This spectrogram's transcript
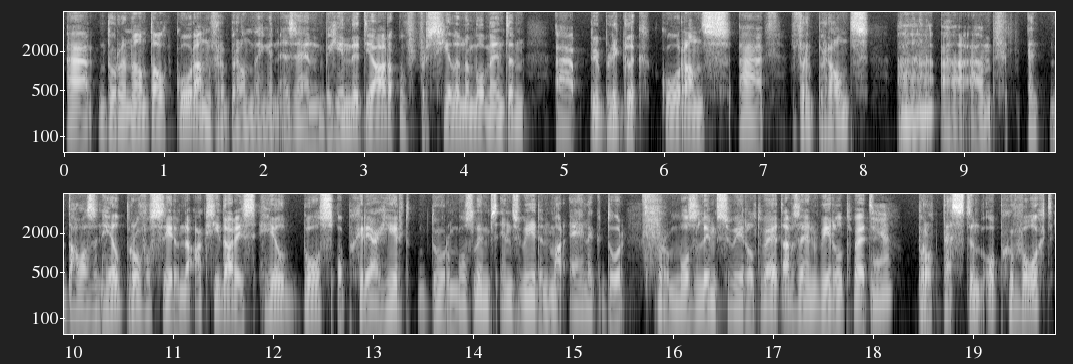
uh, door een aantal Koranverbrandingen. Er zijn begin dit jaar op verschillende momenten uh, publiekelijk Korans uh, verbrand. Mm-hmm. Um, en dat was een heel provocerende actie. Daar is heel boos op gereageerd door moslims in Zweden, maar eigenlijk door, door moslims wereldwijd. Daar zijn wereldwijd ja. protesten opgevolgd.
